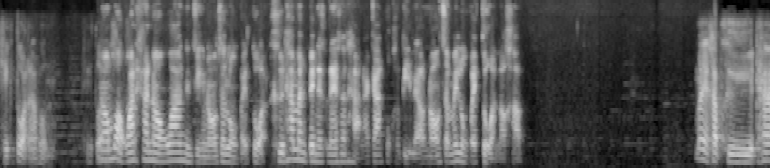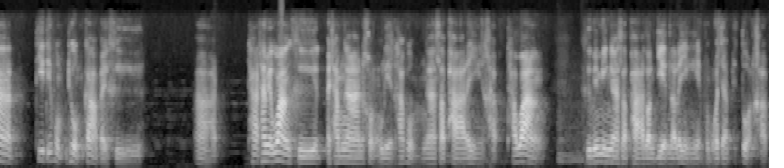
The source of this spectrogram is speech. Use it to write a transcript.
เช็คตรวจครับผมเช็คตรวจน้องบอกว่าถ้าน้องว่างจริงๆ น้องจะลงไปตรวจ คือถ้ามันเป็นในสถานการณ์ปกติแล้ว น้องจะไม่ลงไปตรวจหรอครับ ไม่ครับคือถ้า ที่ที่ผมที่ผมกล่าวไปคือ อ่า ถ้าถ้าไม่ว่างคือไปทำงานของโรงเรียนครับ ผมงานสภาอะไรอย่างเงี้ยครับ ถ้าว่างคือไม่มีงานสภาตอนเย็นอะไรอย่างเงี้ยผมก็จะไปตรวจครับ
